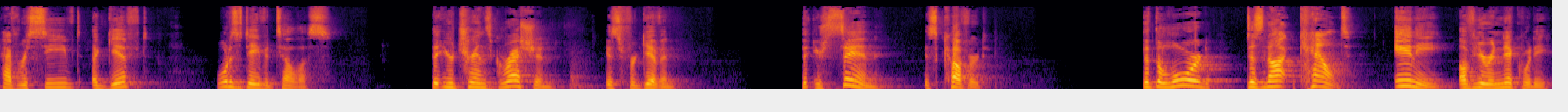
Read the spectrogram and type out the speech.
have received a gift? What does David tell us? That your transgression is forgiven, that your sin is covered, that the Lord does not count any of your iniquity.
